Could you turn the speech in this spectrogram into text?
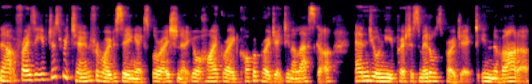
Now, Fraser, you've just returned from overseeing exploration at your high grade copper project in Alaska and your new precious metals project in Nevada.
